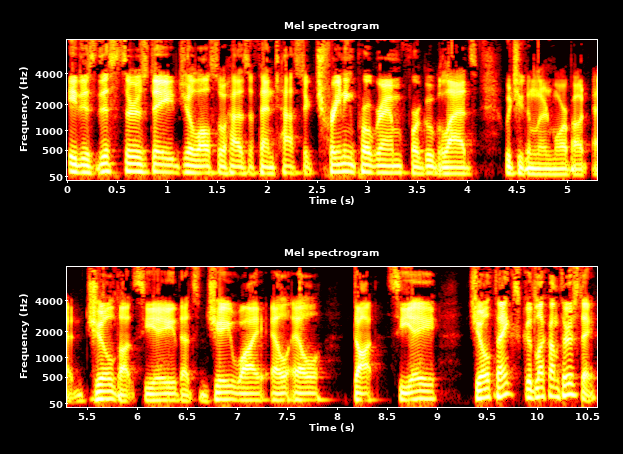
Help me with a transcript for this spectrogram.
It is this Thursday. Jyll also has a fantastic training program for Google Ads, which you can learn more about at jyll.ca. That's J-Y-L-L dot C-A. Jyll, thanks. Good luck on Thursday.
